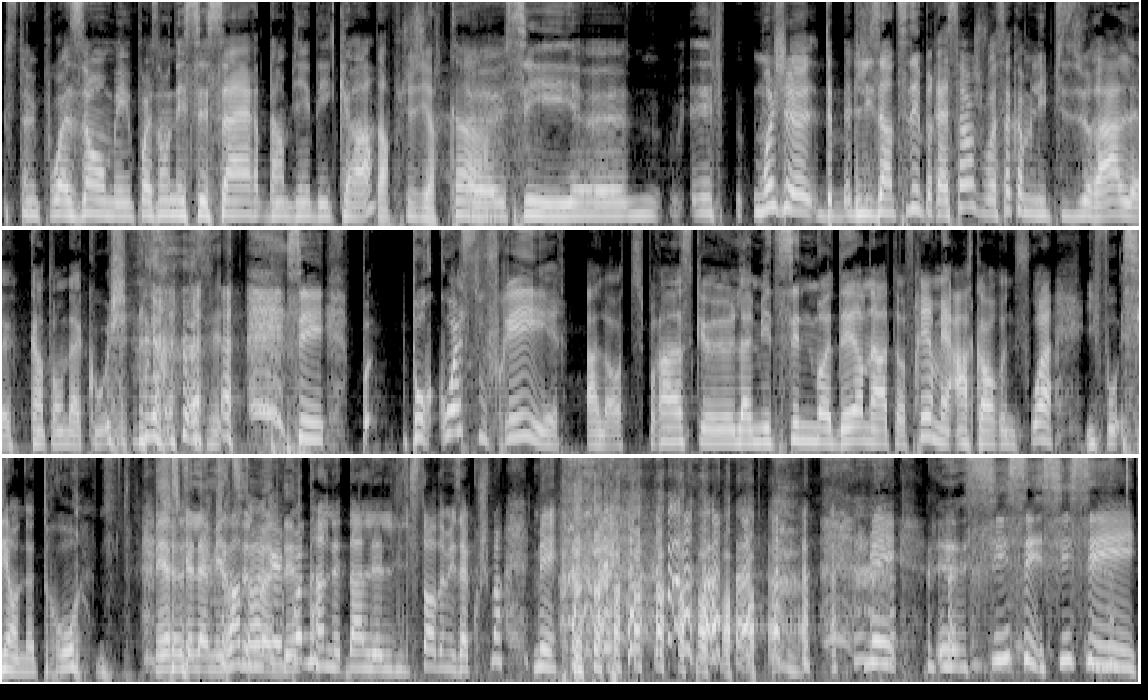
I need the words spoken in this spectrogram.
c'est un poison, mais un poison nécessaire dans bien des cas. Dans plusieurs cas. Euh, c'est euh, moi je de- les antidépresseurs je vois ça comme l'épidurale quand on accouche c'est pourquoi souffrir? Alors tu prends ce que la médecine moderne a à t'offrir mais encore une fois il faut si on a trop Mais est-ce que la je médecine rentrerai moderne... pas dans, le- dans le- l'histoire de mes accouchements mais mais euh, si c'est si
